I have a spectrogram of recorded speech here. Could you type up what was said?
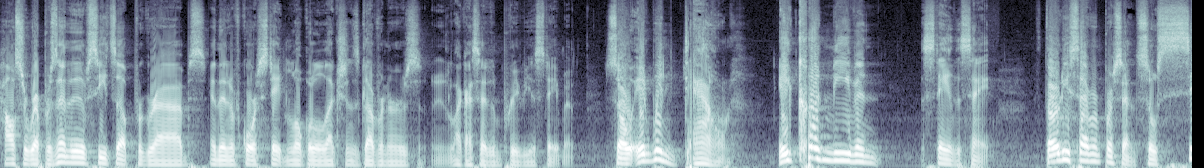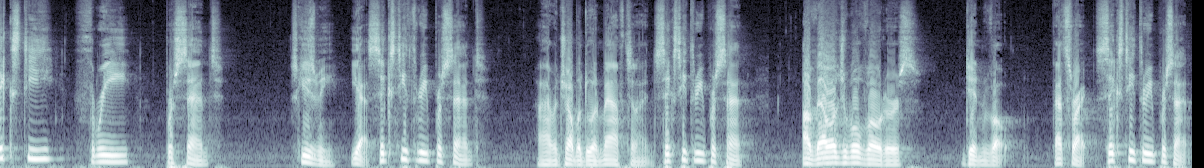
House of Representatives seats up for grabs, and then of course state and local elections, governors, like I said in the previous statement. So it went down. It couldn't even stay the same. 37%. So 63%, excuse me, yeah, 63%. I'm having trouble doing math tonight. 63% of eligible voters didn't vote. That's right. 63%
